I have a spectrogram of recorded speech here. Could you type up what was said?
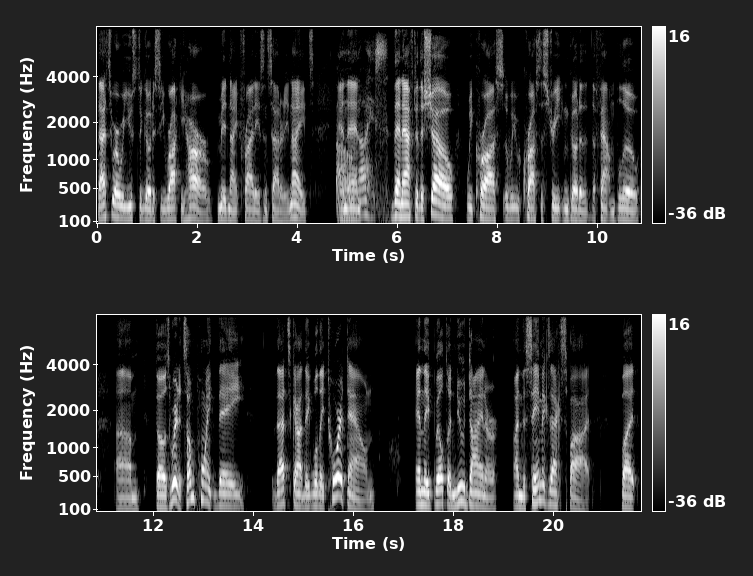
that's where we used to go to see Rocky Horror midnight Fridays and Saturday nights. And oh, then nice. then after the show, we cross we cross the street and go to the Fountain Blue. Um, though it's weird. At some point, they that's got they well they tore it down, and they built a new diner on the same exact spot, but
